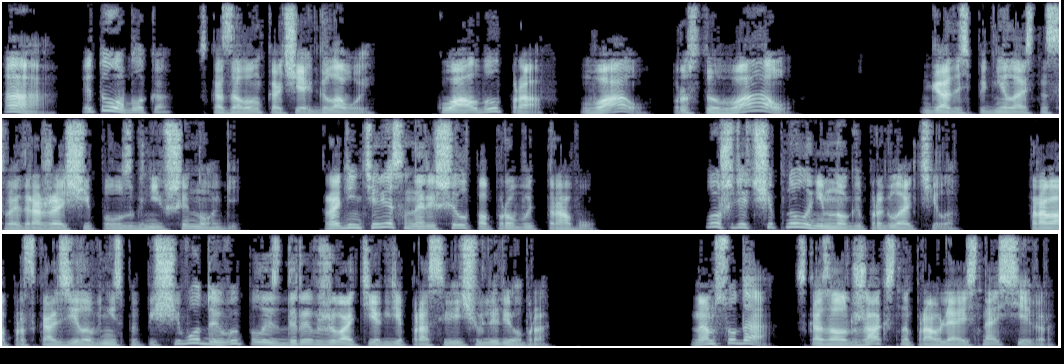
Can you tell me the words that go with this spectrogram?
«А, это облако», — сказал он, качая головой. Куал был прав. «Вау! Просто вау!» Гадость поднялась на свои дрожащие полусгнившие ноги. Ради интереса она решила попробовать траву. Лошадь отщипнула немного и проглотила. Трава проскользила вниз по пищеводу и выпала из дыры в животе, где просвечивали ребра. «Нам сюда», — сказал Джакс, направляясь на север.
